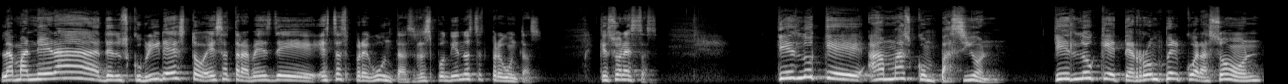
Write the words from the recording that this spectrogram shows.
La manera de descubrir esto es a través de estas preguntas, respondiendo a estas preguntas. ¿Qué son estas? ¿Qué es lo que amas con pasión? ¿Qué es lo que te rompe el corazón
